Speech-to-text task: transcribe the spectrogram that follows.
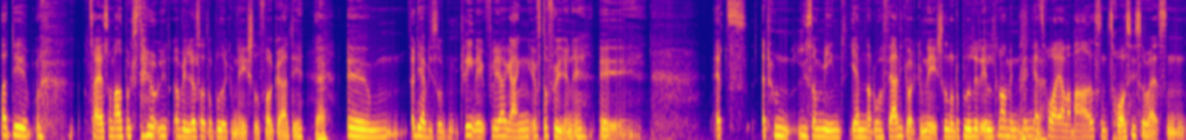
Og det tager jeg så meget bogstaveligt, og vælger så at droppe ud af gymnasiet for at gøre det. Ja. Øhm, og det har vi så grin af flere gange efterfølgende. Øh, at, at hun ligesom mente, jamen når du har færdiggjort gymnasiet, når du er blevet lidt ældre, men, men jeg Ja. tror, jeg var meget sådan trodsig, så var jeg sådan,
